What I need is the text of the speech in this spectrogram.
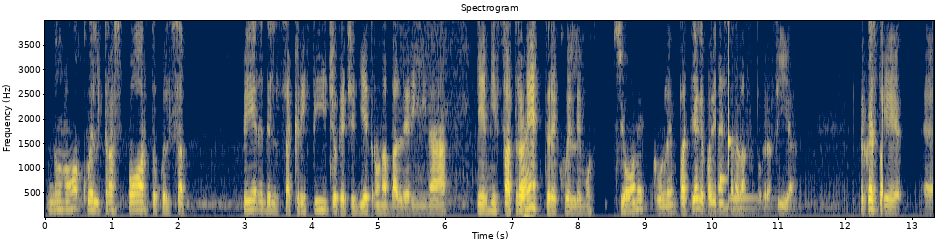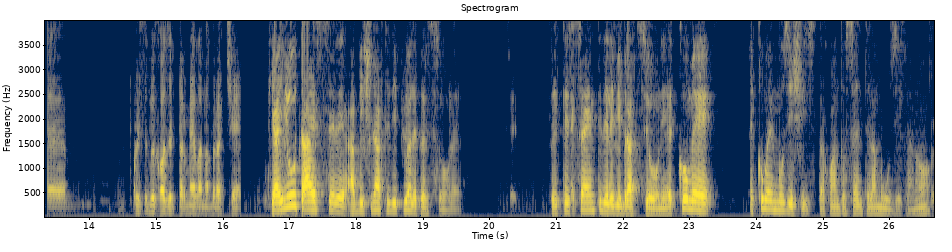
non ho quel trasporto, quel sapere del sacrificio che c'è dietro una ballerina che mi fa trasmettere quell'emozione con l'empatia che poi viene messa nella fotografia. Per questo che eh, queste due cose per me vanno a braccetto. Ti aiuta a essere, avvicinarti di più alle persone, Sì. perché senti delle vibrazioni. È come, è come il musicista quando sente la musica, no?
